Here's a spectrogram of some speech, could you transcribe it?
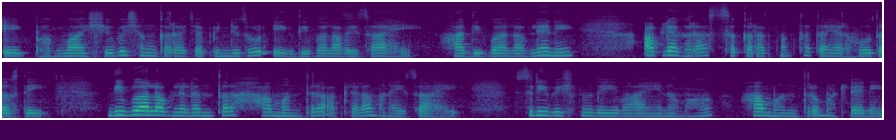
एक भगवान शिवशंकराच्या पिंडीजवळ एक दिवा लावायचा आहे. हा दिवा लावल्याने आपल्या घरात सकारात्मकता तयार होत असते. दिवा लावल्यानंतर हा मंत्र आपल्याला म्हणायचा आहे. श्री विष्णुदेवाय नमः. हा मंत्र म्हटल्याने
